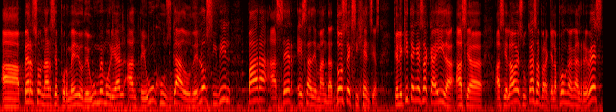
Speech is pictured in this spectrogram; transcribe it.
apersonarse por medio de un memorial ante un juzgado de lo civil para hacer esa demanda. Dos exigencias, que le quiten esa caída hacia, hacia el lado de su casa para que la pongan al revés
